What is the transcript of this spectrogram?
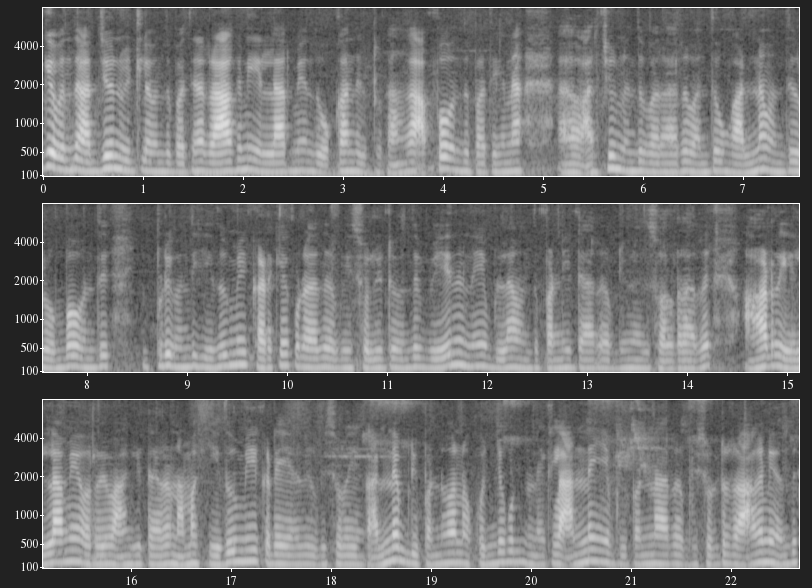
இங்கே வந்து அர்ஜுன் வீட்டில் வந்து பார்த்திங்கன்னா ராகினி எல்லாருமே வந்து உட்காந்துக்கிட்டு இருக்காங்க. அப்போ வந்து பார்த்திங்கன்னா அர்ஜுன் வந்து வராரு. வந்து உங்கள் அண்ணன் வந்து ரொம்ப வந்து இப்படி வந்து எதுவுமே கிடைக்கக்கூடாது அப்படின்னு சொல்லிட்டு வந்து வேணும்னே இப்படிலாம் வந்து பண்ணிட்டாரு அப்படின்னு வந்து சொல்கிறாரு ஆர்டர் எல்லாமே அவர் வாங்கிட்டாரு. நமக்கு எதுவுமே கிடையாது அப்படி சொல்ல எங்கள் அண்ணன் இப்படி பண்ணுவார். நான் கொஞ்சம் கூட நினைக்கல. அண்ணன் இப்படி பண்ணார் அப்படின்னு சொல்லிட்டு ராகினி வந்து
